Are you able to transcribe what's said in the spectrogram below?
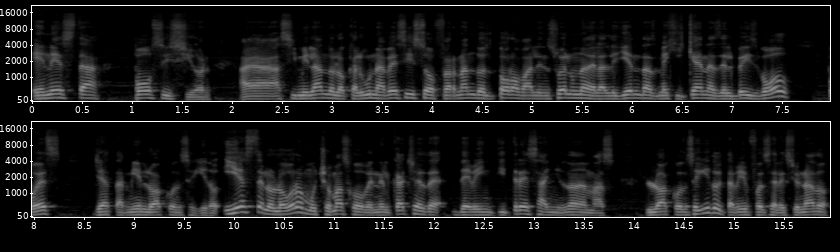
en esta posición. Asimilando lo que alguna vez hizo Fernando el Toro Valenzuela, una de las leyendas mexicanas del béisbol, pues ya también lo ha conseguido. Y este lo logró mucho más joven, el catcher de, de 23 años nada más lo ha conseguido y también fue seleccionado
